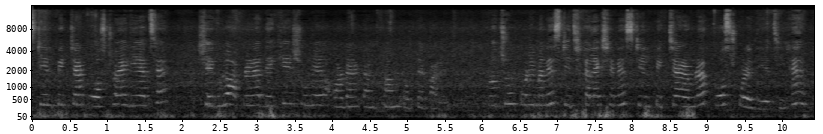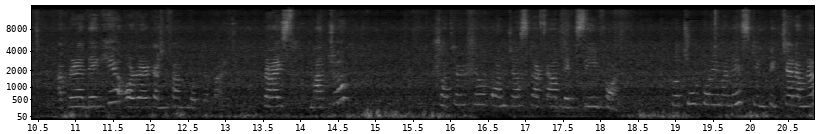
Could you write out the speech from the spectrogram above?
স্টিল পিকচার পোস্ট হয়ে গিয়েছে। সেগুলো আপনারা দেখে শুনে অর্ডার কনফার্ম করতে পারেন। প্রচুর পরিমাণে স্টিচ কালেকশনে স্টিল পিকচার আমরা পোস্ট করে দিয়েছি হ্যাঁ? আপনারা দেখে অর্ডার কনফার্ম করতে পারেন। প্রাইস মাত্র সতেরোশো পঞ্চাশ টাকা বেক্সি ফল প্রচুর পরিমাণে স্টিল পিকচার আমরা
